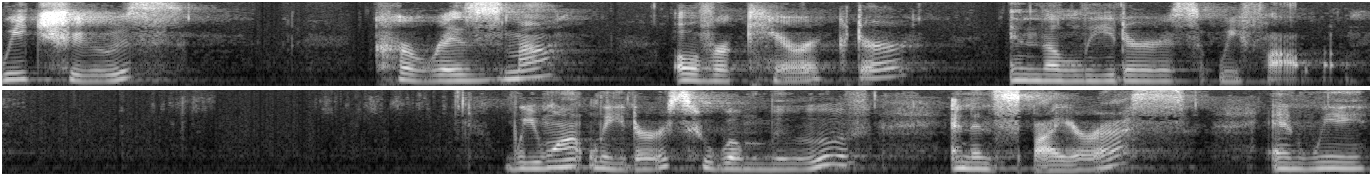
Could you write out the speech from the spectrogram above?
we choose charisma over character in the leaders we follow. We want leaders who will move and inspire us, and we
